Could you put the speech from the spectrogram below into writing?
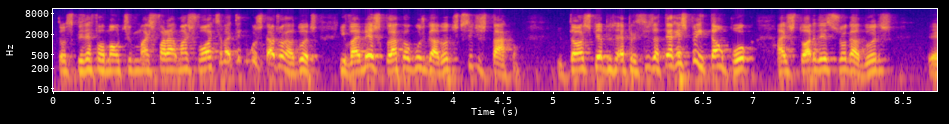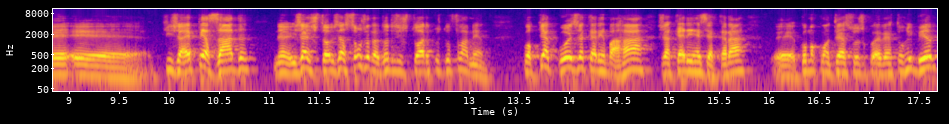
Então, se quiser formar um time mais, mais forte, você vai ter que buscar jogadores. E vai mesclar com alguns garotos que se destacam. Então, acho que é, é preciso até respeitar um pouco a história desses jogadores, é, é, que já é pesada, né? e já, estão, já são jogadores históricos do Flamengo. Qualquer coisa já querem barrar, já querem execrar, é, como acontece hoje com o Everton Ribeiro,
